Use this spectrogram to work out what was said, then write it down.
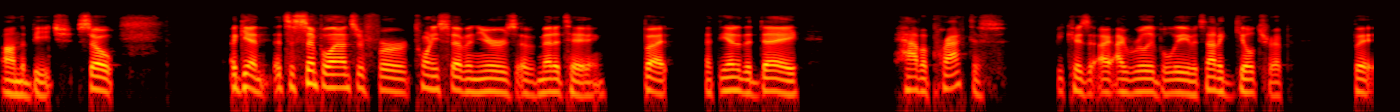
on the beach. So again, it's a simple answer for 27 years of meditating, but at the end of the day, have a practice because I, I really believe it's not a guilt trip, but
